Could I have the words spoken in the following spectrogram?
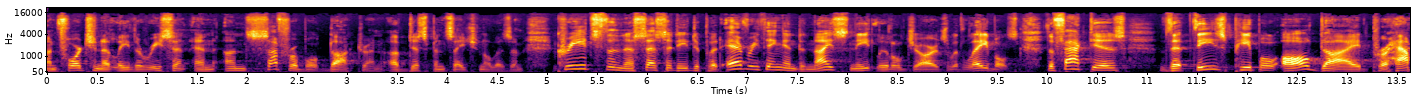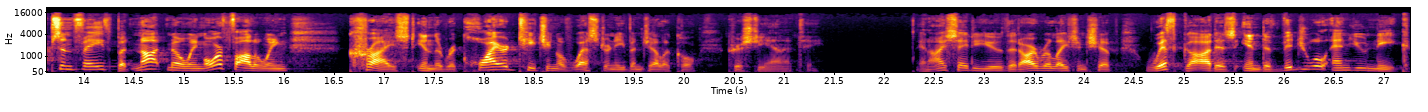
Unfortunately, the recent and unsufferable doctrine of dispensationalism creates the necessity to put everything into nice, neat little jars with labels. The fact is that these people all died, perhaps in faith, but not knowing or following Christ in the required teaching of Western evangelical Christianity. And I say to you that our relationship with God is individual and unique.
